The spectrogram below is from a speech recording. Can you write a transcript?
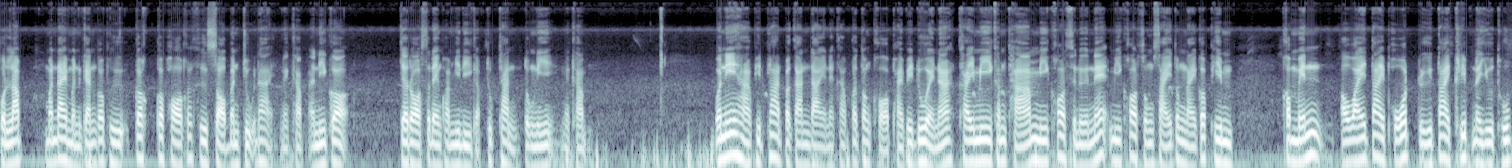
ผลลัพธ์มันได้เหมือนกันก็คือก็ก็พอก็คือสอบบรรจุได้นะครับ อันนี้ก็ จะรอแสดงความยินดีกับทุกท่านตรงนี้นะครับ วันนี้หากผิดพลาดประการใดนะครับ ก็ต้องขออภัยไปด้วยนะ ใครมีคำถามมีข้อเสนอแนะ มีข้อสงสัยตรงไหนก็พิมพ์คอมเมนต์เอาไว้ใต้โพสต์ หรือใต้คลิปใน YouTube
